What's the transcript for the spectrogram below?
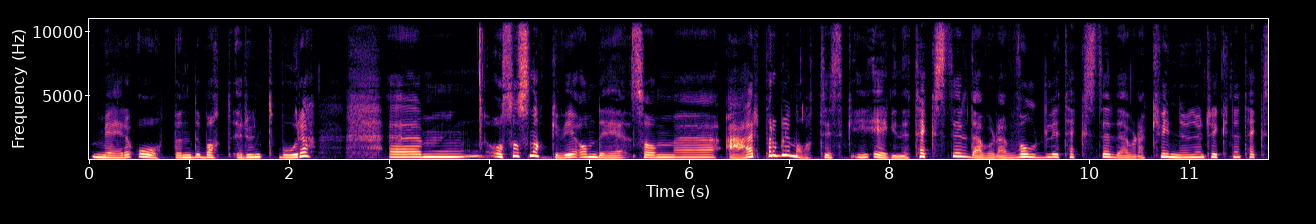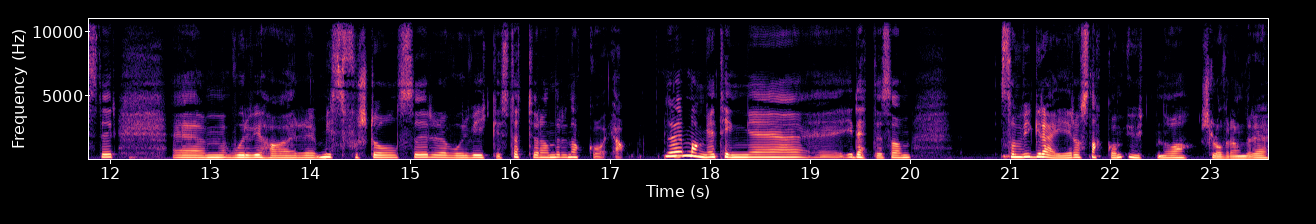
mer åpen debatt rundt bordet. Um, og så snakker vi om det som uh, er problematisk i egne tekster, der hvor det er voldelige tekster, der hvor det er kvinneundertrykkende tekster, um, hvor vi har misforståelser, hvor vi ikke støtter hverandre nok. Og ja, det er mange ting i dette som som vi greier å snakke om uten å slå hverandre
